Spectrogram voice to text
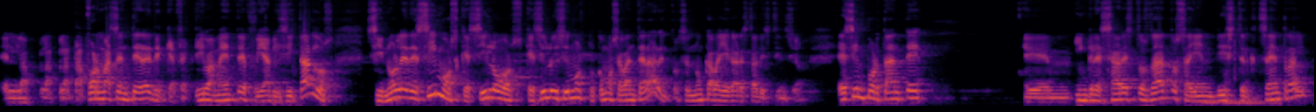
la, la, plataforma se entere de que efectivamente fui a visitarlos. Si no le decimos que sí, los, que sí lo hicimos, pues ¿cómo se va a enterar? Entonces nunca va a llegar esta distinción. Es importante em, ingresar estos datos ahí en District Central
